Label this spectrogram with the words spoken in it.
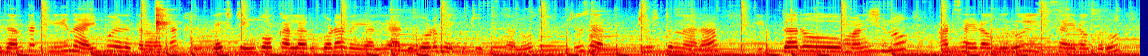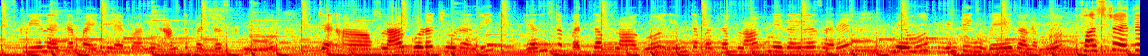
ఇదంతా క్లీన్ అయిపోయిన తర్వాత నెక్స్ట్ ఇంకో కలర్ కూడా వేయాలి. అది కూడా మీకు చూపిస్తాను. చూసా చూస్తున్నారా? ఇద్దరు మనుషులు అటు సైడ్ ఒకరు ఇటు సైడ్ ఒకరు స్క్రీన్ అయితే పైకి లేపాలి. అంత పెద్ద స్క్రీన్. ఫ్లాగ్ కూడా చూడండి. ఎంత పెద్ద ఫ్లాగ్ ఇంత పెద్ద ఫ్లాగ్ మీద అయినా సరే మేము ప్రింటింగ్ వేయగలము. ఫస్ట్ అయితే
